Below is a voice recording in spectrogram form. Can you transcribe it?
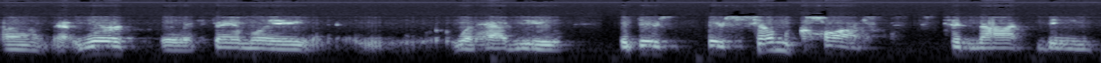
um, at work or with family, what have you. But there's some cost to not being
